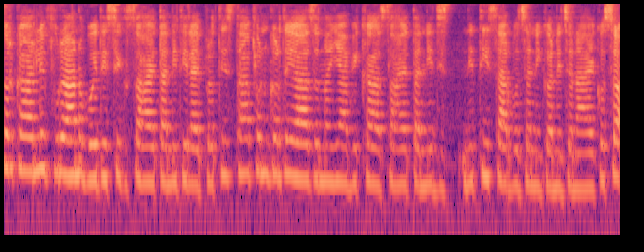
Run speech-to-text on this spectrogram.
सरकारले पुरानो वैदेशिक सहायता नीतिलाई प्रतिस्थापन गर्दै आज नयाँ विकास सहायता नीति सार्वजनिक गर्ने जनाएको छ।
